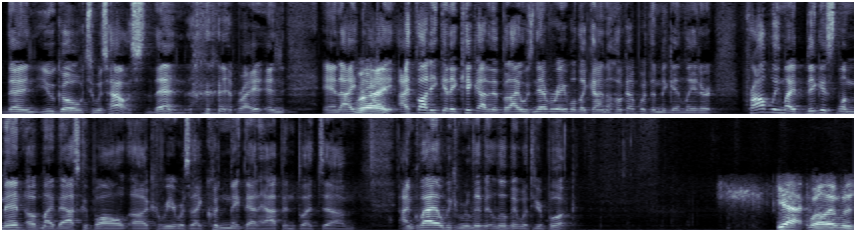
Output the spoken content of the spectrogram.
Then you go to his house then, right? And and I, right. I, I thought he'd get a kick out of it, but I was never able to kind of hook up with him again later. Probably my biggest lament of my basketball uh, career was that I couldn't make that happen. But um, I'm glad that we can relive it a little bit with your book. Yeah, well, it was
